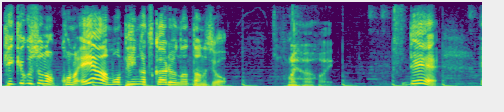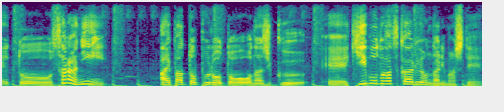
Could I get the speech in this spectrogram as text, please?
結局その、この Air もペンが使えるようになったんですよ。はいはいはいで、えっと、さらに iPad Pro と同じく、えーキーボードが使えるようになりまして、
